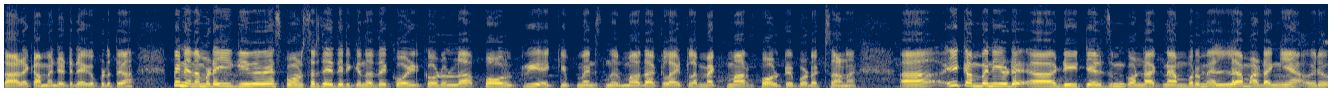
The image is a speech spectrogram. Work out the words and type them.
താഴെ കമന്റായിട്ട് രേഖപ്പെടുത്തുക. പിന്നെ നമ്മുടെ ഈ ഗീവ് അവേ സ്പോൺസർ ചെയ്തിരിക്കുന്നത് കോഴിക്കോടുള്ള പോൾട്രി എക്യുപ്മെന്റ്സ് നിർമ്മാതാക്കളായിട്ടുള്ള മെക്മാർക്ക് പോൾട്രി പ്രൊഡക്ട്സ് ആണ്. ഈ കമ്പനിയുടെ ഡീറ്റെയിൽസും കോൺടാക്ട് നമ്പറും എല്ലാം അടങ്ങിയ ഒരു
